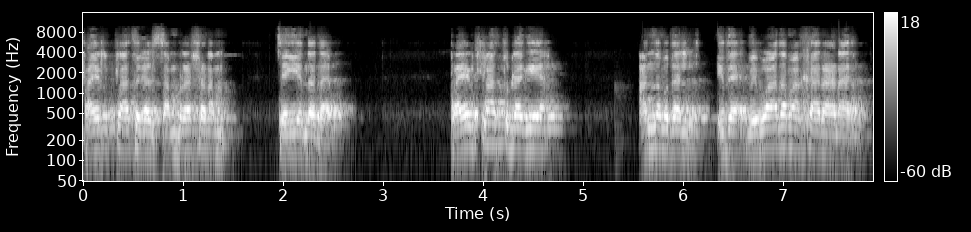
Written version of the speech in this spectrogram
ട്രയൽ ക്ലാസുകൾ സംപ്രേഷണം ചെയ്യുന്നത്. ട്രയൽ ക്ലാസ് തുടങ്ങിയ അന്ന് മുതൽ ഇത് വിവാദമാക്കാനാണ്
